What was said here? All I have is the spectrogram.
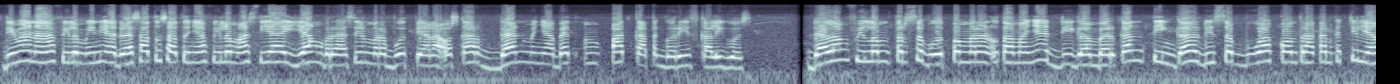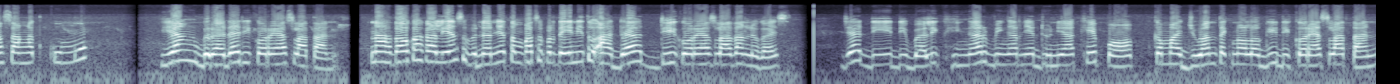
Di mana film ini adalah satu-satunya film Asia yang berhasil merebut Piala Oscar dan menyabet empat kategori sekaligus. Dalam film tersebut, pemeran utamanya digambarkan tinggal di sebuah kontrakan kecil yang sangat kumuh yang berada di Korea Selatan. Nah, tahukah kalian sebenarnya tempat seperti ini tuh ada di Korea Selatan loh guys? Jadi, di balik hingar-bingarnya dunia K-pop, kemajuan teknologi di Korea Selatan,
